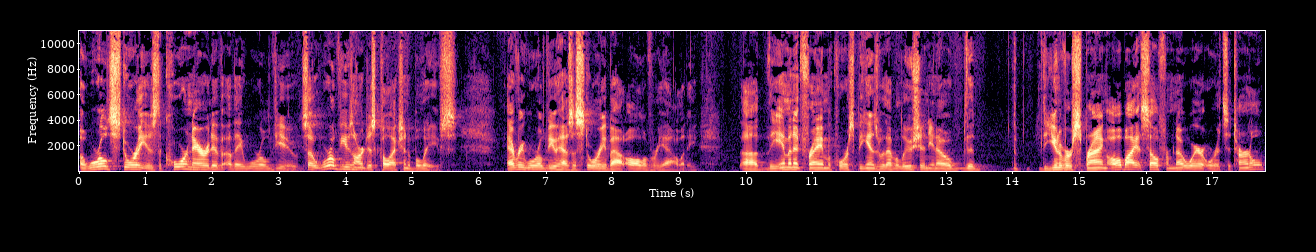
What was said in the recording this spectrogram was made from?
A world story is the core narrative of a worldview. So, worldviews aren't just collection of beliefs. Every worldview has a story about all of reality. Uh, the immanent frame, of course, begins with evolution. You know, the, the, the universe sprang all by itself from nowhere, or it's eternal.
